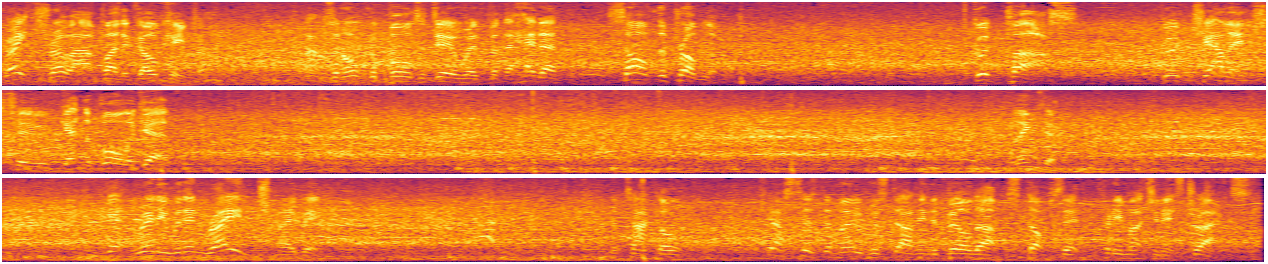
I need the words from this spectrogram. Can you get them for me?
Great throw out by the goalkeeper. That was an awkward ball to deal with, but the header solved the problem. Good pass. Good challenge to get the ball again. Lincoln. Get really within range, maybe. And the tackle, just as the move was starting to build up, stops it pretty much in its tracks.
